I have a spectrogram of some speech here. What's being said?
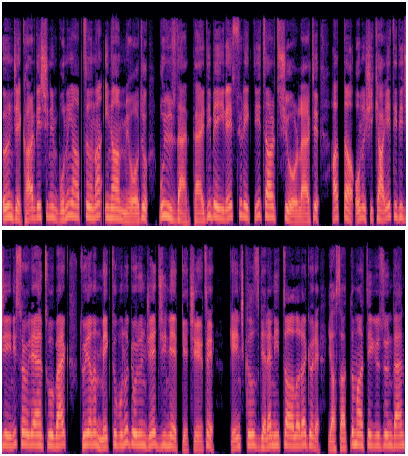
önce kardeşinin bunu yaptığına inanmıyordu. Bu yüzden Ferdi Bey ile sürekli tartışıyorlardı. Hatta onu şikayet edeceğini söyleyen Tuğberk, Tuya'nın mektubunu görünce cinnet geçirdi. Genç kız gelen iddialara göre yasaklı madde yüzünden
